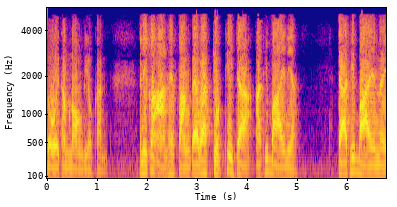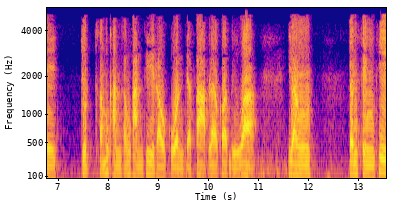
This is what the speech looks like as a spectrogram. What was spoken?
โดยทำนองเดียวกัน อันนี้ก็อ่านให้ฟังแต่ว่าจุดที่จะอธิบายเนี่ย จะอธิบายในจุดสำคัญสำคัญที่เราควรจะทราบแล้วก็ถือว่ายังเป็นสิ่งที่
